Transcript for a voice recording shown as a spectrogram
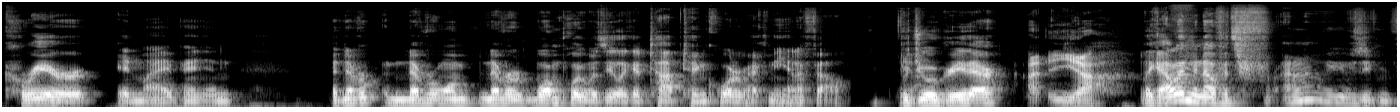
career, in my opinion, at never never one never at one point was he like a top 10 quarterback in the NFL. Would Yeah. you agree there? Uh, yeah, Like I don't even know if it's I don't know if he was even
